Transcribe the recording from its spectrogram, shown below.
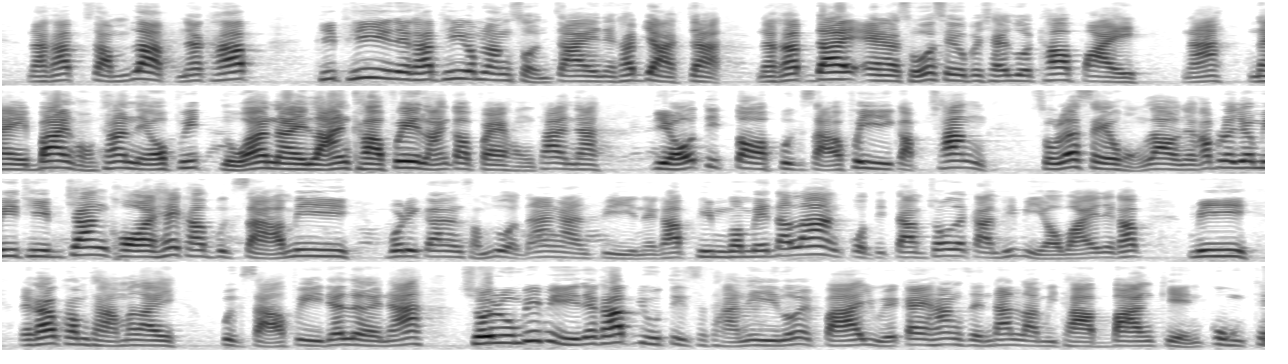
ๆนะครับสำหรับนะครับ พี่ๆนะครับที่กำลังสนใจนะครับอยากจะนะครับได้แอร์โซลาร์เซลล์ไปใช้ลดค่าไฟนะในบ้านของท่านในออฟฟิศหรือว่าในร้านคาเฟ่ร้านกาแฟของท่านนะเดี๋ยวติดต่อปรึกษาฟรีกับช่างโซลาร์เซลล์ของเรานะครับเรายังมีทีมช่างคอยให้คำปรึกษามีบริการสำรวจหน้างานฟรีนะครับพิมพ์คอมเมนต์ด้านล่างกดติดตามช่องรายการพี่หมีเอาไว้นะครับมีนะครับคำถามอะไรปรึกษาฟรีได้เลยนะโชว์รูมพี่หมีนะครับอยู่ติดสถานีรถไฟฟ้าอยู่ใกล้ห้างเซ็นทรัลรามอินทราบางเขนกรุงเท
